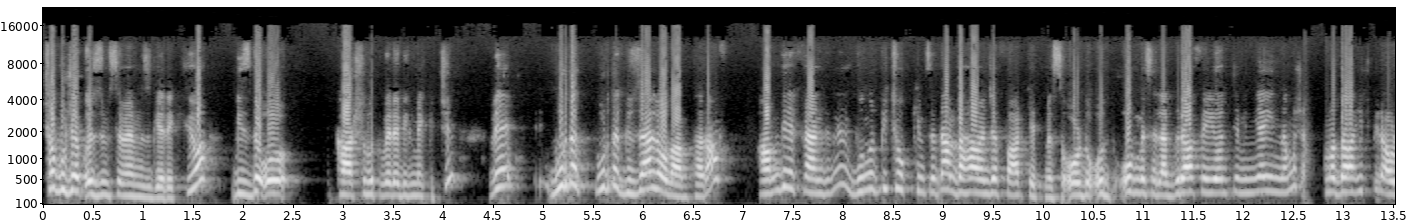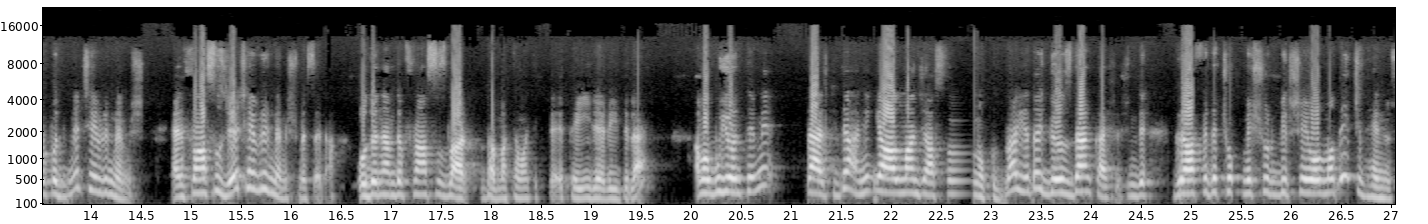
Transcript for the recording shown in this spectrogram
çabucak özümsememiz gerekiyor. Biz de o karşılık verebilmek için ve burada burada güzel olan taraf Hamdi Efendi'nin bunu birçok kimseden daha önce fark etmesi. Orada o, o mesela grafe yöntemini yayınlamış ama daha hiçbir Avrupa diline çevrilmemiş. Yani Fransızcaya çevrilmemiş mesela. O dönemde Fransızlar da matematikte epey ileriydiler. Ama bu yöntemi belki de hani ya Almanca aslında okudular ya da gözden kaçtı. Şimdi grafede çok meşhur bir şey olmadığı için henüz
